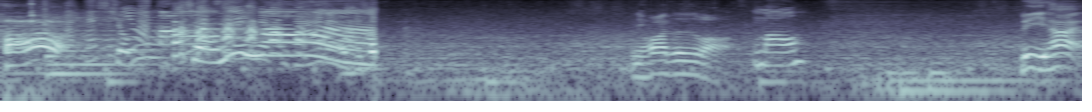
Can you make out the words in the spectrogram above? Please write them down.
好，救命猫，救命猫啊！你画这是什么？猫，厉害，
